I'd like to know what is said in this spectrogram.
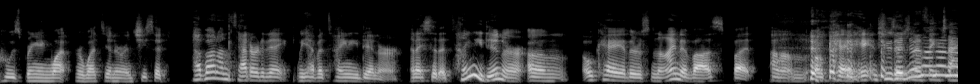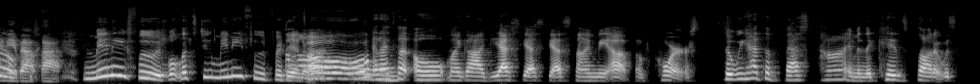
who's bringing what for what dinner. And she said, how about on Saturday night we have a tiny dinner? And I said, a tiny dinner? Um, okay, there's nine of us, but um, okay. And she said, There's no, no, nothing no, tiny no. about that. Mini food. Well, let's do mini food for dinner. Oh. And I thought, oh my God, yes, yes, yes, sign me up, of course. So we had the best time, and the kids thought it was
